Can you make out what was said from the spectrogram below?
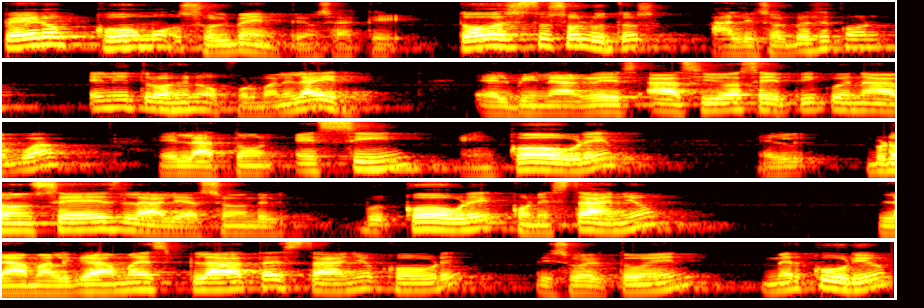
pero como solvente, o sea que todos estos solutos al disolverse con el nitrógeno forman el aire. El vinagre es ácido acético en agua, el latón es zinc en cobre, el bronce es la aleación del cobre con estaño, la amalgama es plata, estaño, cobre disuelto en mercurio,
